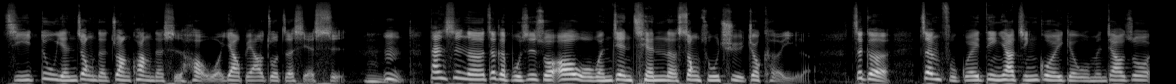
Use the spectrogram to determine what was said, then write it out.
极度严重的状况的时候，我要不要做这些事？嗯，嗯，但是呢，这个不是说哦，我文件签了送出去就可以了。这个政府规定要经过一个我们叫做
